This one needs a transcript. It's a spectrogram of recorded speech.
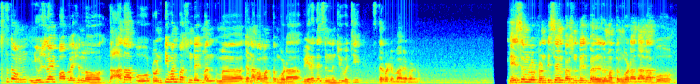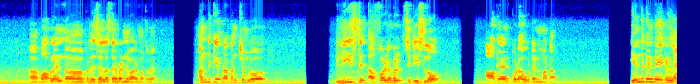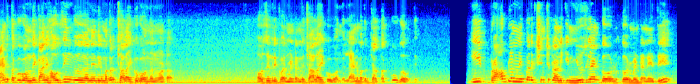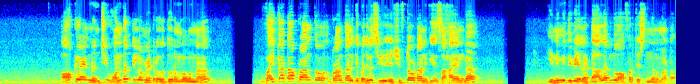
ప్రస్తుతం న్యూజిలాండ్ పాపులేషన్లో దాదాపు ట్వంటీ వన్ పర్సెంటేజ్ మన్ జనాభా మొత్తం కూడా వేరే దేశం నుంచి వచ్చి స్థిరపడి వారే వాళ్ళు. దేశంలో ట్వంటీ సెవెన్ పర్సెంటేజ్ ప్రజలు మొత్తం కూడా దాదాపు పాపులర్ ప్రదేశాల్లో స్థిరపడిన వారు మాత్రమే. అందుకే ప్రపంచంలో లీస్ట్ అఫోర్డబుల్ సిటీస్లో ఆక్లాండ్ కూడా ఒకటి అనమాట ఎందుకంటే ఇక్కడ ల్యాండ్ తక్కువగా ఉంది కానీ హౌసింగ్ అనేది మాత్రం చాలా ఎక్కువగా ఉందన్నమాట. హౌసింగ్ రిక్వైర్మెంట్ అనేది చాలా ఎక్కువగా ఉంది. ల్యాండ్ మాత్రం చాలా తక్కువగా ఉంది. ఈ ప్రాబ్లమ్ని పరీక్షించడానికి న్యూజిలాండ్ గవర్ గవర్నమెంట్ అనేది ఆక్లాండ్ నుంచి వంద కిలోమీటర్ల దూరంలో ఉన్న వైకాటా ప్రాంతం ప్రాంతానికి ప్రజలు షిఫ్ట్ అవడానికి సహాయంగా ఎనిమిది వేల డాలర్లు ఆఫర్ చేస్తుందన్నమాట.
